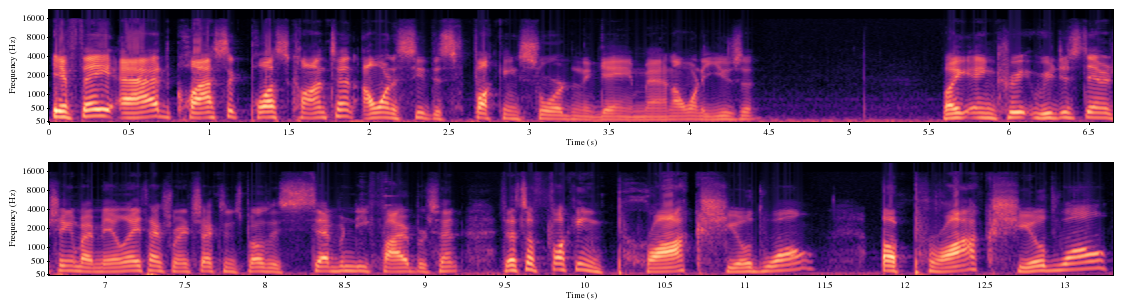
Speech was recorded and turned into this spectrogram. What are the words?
If they add classic plus content, I want to see this fucking sword in the game, man. I want to use it. Like increase reduce damage taken by melee attacks, range attacks, and spells five percent. That's a fucking proc shield wall. A proc shield wall.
